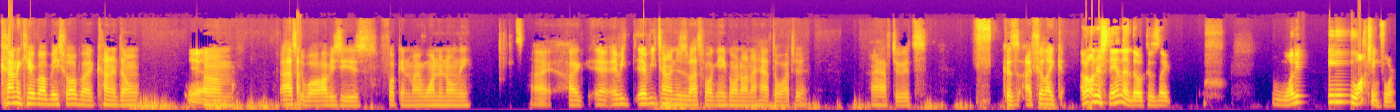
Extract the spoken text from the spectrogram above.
kind of care about baseball, but I kind of don't. yeah. Um, basketball obviously is fucking my one and only. I I every every time there's a basketball game going on, I have to watch it. I have to. It's because I feel like I don't understand that though, because like, what are you watching for?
